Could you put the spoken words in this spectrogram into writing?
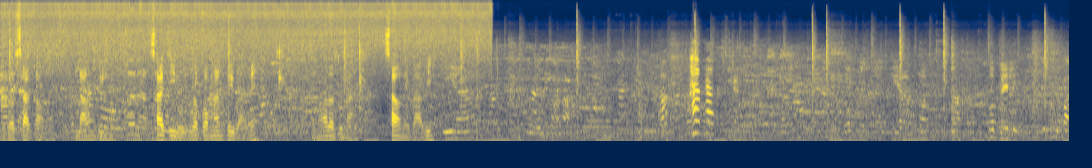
တော်တော်စားကောင်းတယ်လောင်းပြီးစားကြည့်ဖို့ recommend ပေးပါတယ်ကျွန်တော်တော့ဒီမှာစောင့်နေပါပြီဟာဟာ Hot belly. အာ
